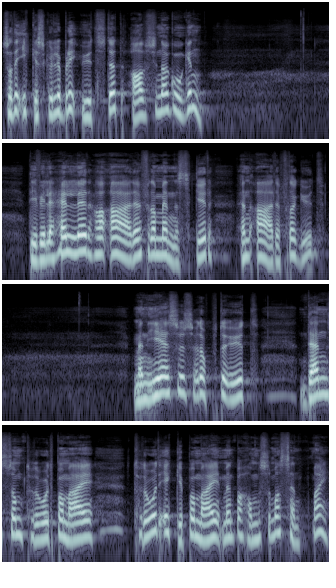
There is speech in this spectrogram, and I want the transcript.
så det ikke skulle bli utstøtt av synagogen. De ville heller ha ære fra mennesker enn ære fra Gud. Men Jesus ropte ut, 'Den som tror på meg, tror ikke på meg, men på ham som har sendt meg.'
